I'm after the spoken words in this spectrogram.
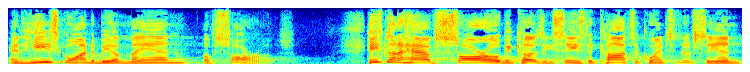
and he's going to be a man of sorrows. He's going to have sorrow because he sees the consequences of sin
